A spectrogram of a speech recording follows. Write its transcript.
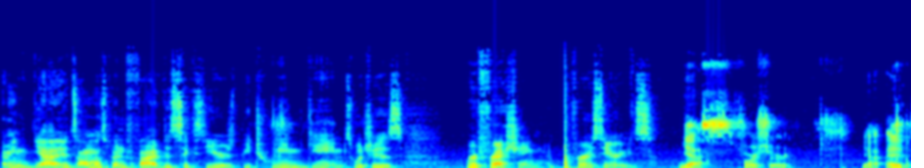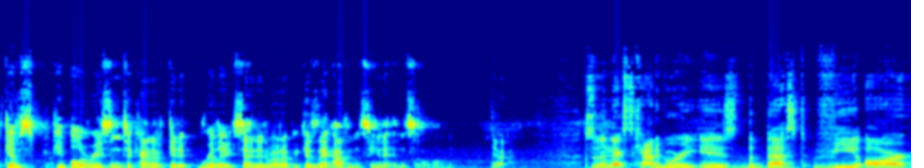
I mean, yeah, it's almost been 5 to 6 years between games, which is refreshing for a series. Yes, for sure. Yeah, it gives people a reason to kind of get really excited about it because they haven't seen it in so long. So the next category is the best VR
